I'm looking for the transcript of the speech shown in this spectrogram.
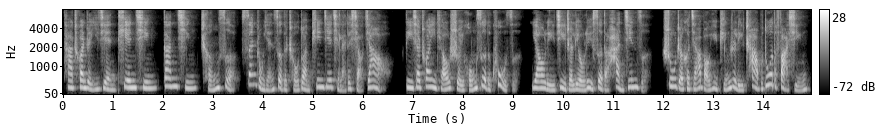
他穿着一件天青、干青、橙色三种颜色的绸缎拼接起来的小夹袄，底下穿一条水红色的裤子，腰里系着柳绿色的汗巾子，梳着和贾宝玉平日里差不多的发型，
